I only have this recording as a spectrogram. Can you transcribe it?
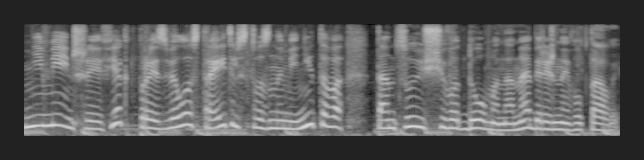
не меньший эффект произвело строительство знаменитого танцующего дома на набережной Волтавы.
